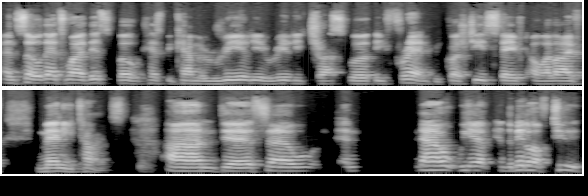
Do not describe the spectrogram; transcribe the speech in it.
And so that's why this boat has become a really, really trustworthy friend because she saved our life many times. And uh, so, now we are in the middle of two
